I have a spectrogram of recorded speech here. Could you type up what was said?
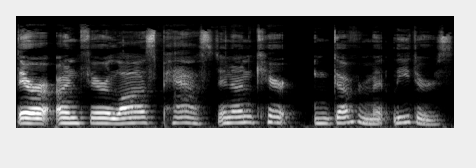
There are unfair laws passed and uncaring government leaders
